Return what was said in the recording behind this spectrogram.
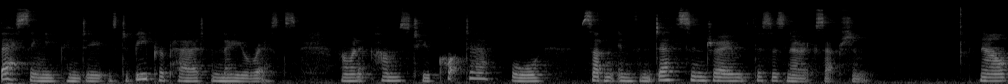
best thing you can do is to be prepared and know your risks. And when it comes to cot death or sudden infant death syndrome, this is no exception. Now,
